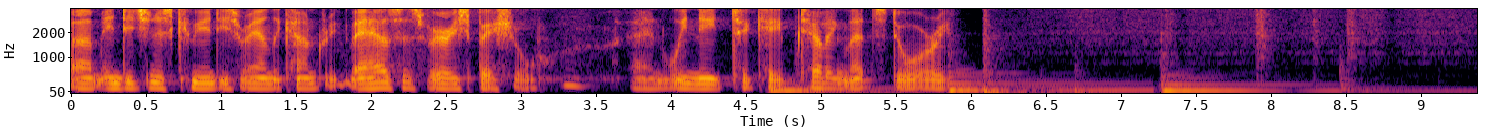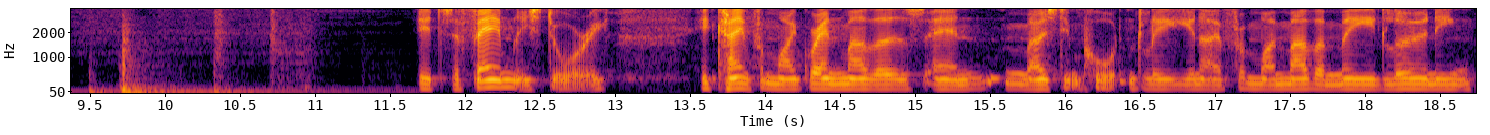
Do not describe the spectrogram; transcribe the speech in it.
um, Indigenous communities around the country. Ours is very special. And we need to keep telling that story. It's a family story. It came from my grandmother's, and most importantly, you know, from my mother, me learning.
